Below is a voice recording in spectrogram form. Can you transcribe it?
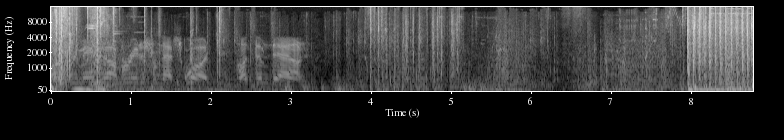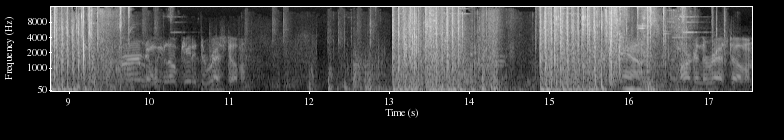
Mark remaining operators from that squad. Hunt them down. Confirmed, and we located the rest of them. Target down. Marking the rest of them.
